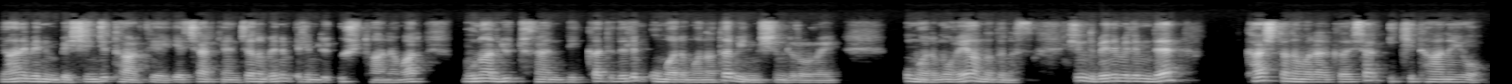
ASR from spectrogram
Yani benim 5. tartıya geçerken canım benim elimde 3 tane var. Buna lütfen dikkat edelim. Umarım anlatabilmişimdir orayı. Umarım orayı anladınız. Şimdi benim elimde kaç tane var arkadaşlar? 2 tane yok.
